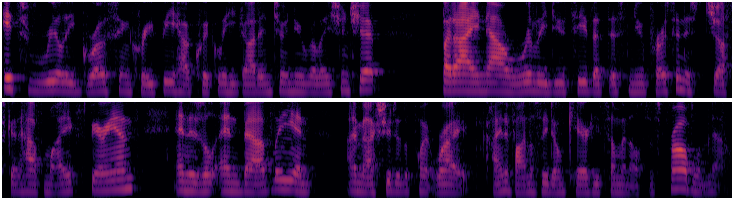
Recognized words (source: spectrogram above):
it's really gross and creepy how quickly he got into a new relationship. But I now really do see that this new person is just going to have my experience and it'll end badly. And I'm actually to the point where I kind of honestly don't care. He's someone else's problem now.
